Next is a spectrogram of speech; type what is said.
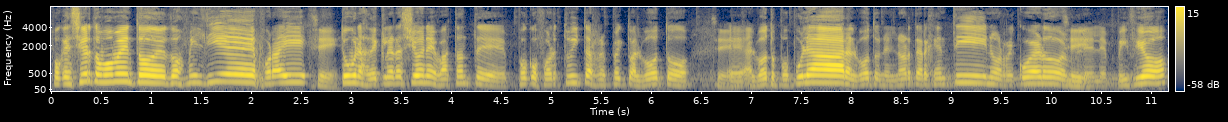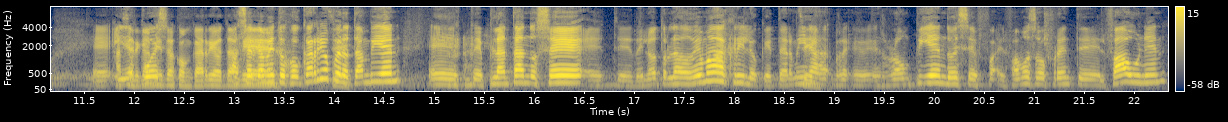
Porque en cierto momento de 2010, por ahí, tuvo unas declaraciones bastante poco fortuitas respecto al voto, eh, al voto popular, al voto en el norte argentino, recuerdo, le, pifió. Eh, acercamientos con Carrió también. Acercamientos con Carrió, pero también este, plantándose este, del otro lado de Macri, lo que termina rompiendo ese el famoso frente, el Faunen,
